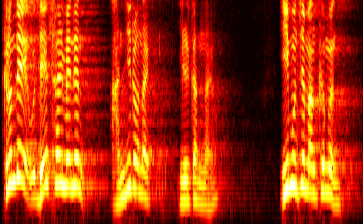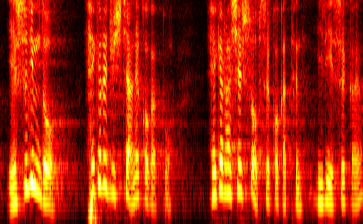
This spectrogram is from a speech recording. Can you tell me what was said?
그런데 내 삶에는 안 일어날 일 같나요? 이 문제만큼은 예수님도 해결해 주시지 않을 것 같고 해결하실 수 없을 것 같은 일이 있을까요?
